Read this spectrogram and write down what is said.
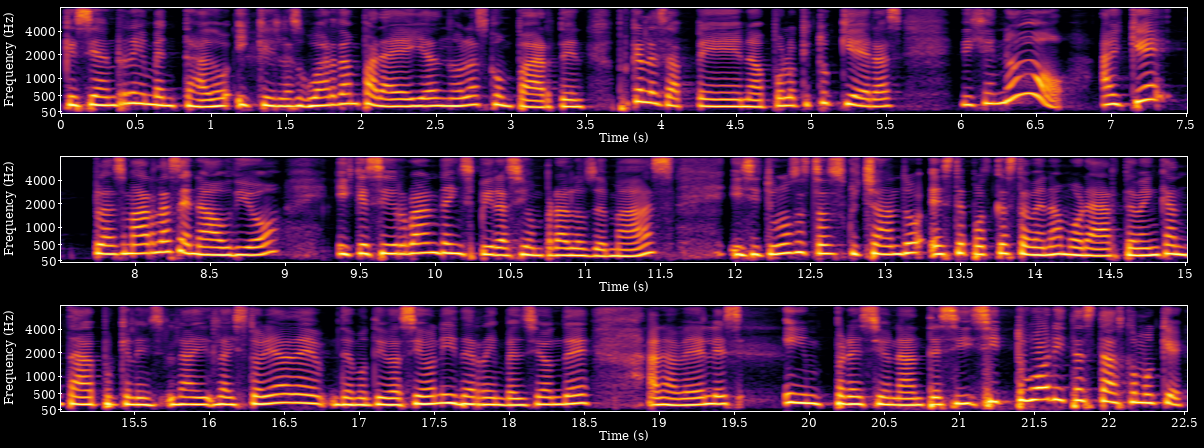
que se han reinventado y que las guardan para ellas, no las comparten porque les da pena, por lo que tú quieras. Dije, no, hay que plasmarlas en audio y que sirvan de inspiración para los demás. Y si tú nos estás escuchando, este podcast te va a enamorar, te va a encantar, porque la, historia de, motivación y de reinvención de Anabel es impresionante. Si, si tú ahorita estás como que,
